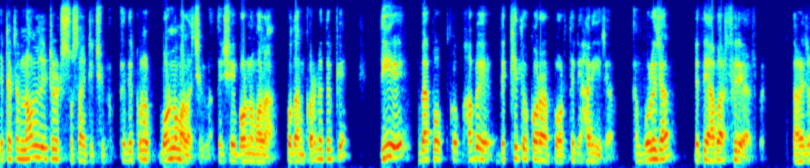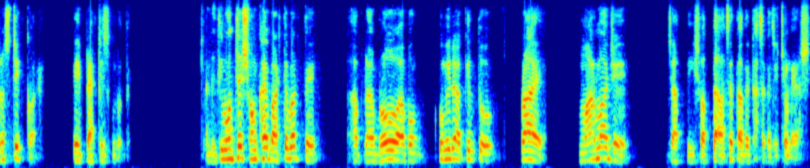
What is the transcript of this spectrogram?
এটা একটা নন লিটারেট সোসাইটি ছিল। এদের কোনো বর্ণমালা ছিল না। তিনি সেই বর্ণমালা প্রদান করেন এদেরকে। দিয়ে ব্যাপকভাবে দীক্ষিত করার পর তিনি হারিয়ে যান বলে যান যে তিনি আবার ফিরে আসবেন। তারা যেন স্টিক করে এই প্র্যাকটিস গুলোতে। ইতিমধ্যে সংখ্যায় বাড়তে বাড়তে আপনার ব্রো এবং কুমিরা কিন্তু প্রায় মারমা যে জাতি সত্তা আছে তাদের কাছাকাছি চলে আসে।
